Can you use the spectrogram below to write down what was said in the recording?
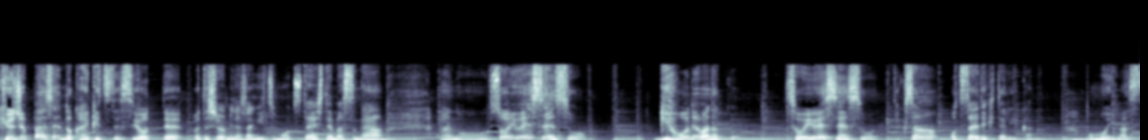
90%解決ですよって私は皆さんにいつもお伝えしてますが、あのー、そういうエッセンスを技法ではなくそういうエッセンスをたくさんお伝えできたらいいかなと思います。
